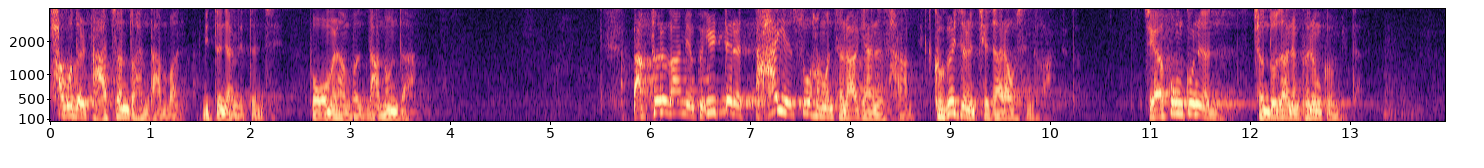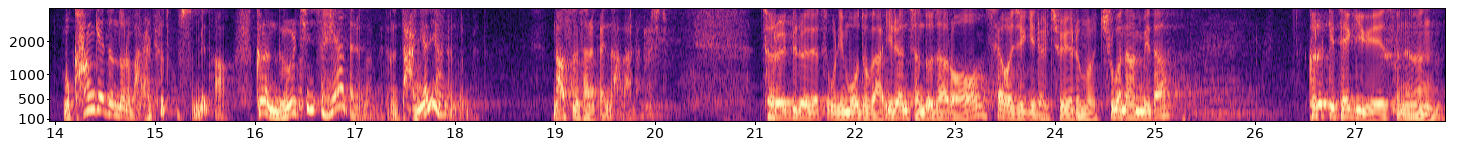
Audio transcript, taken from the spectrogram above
학우들 다 전도한다 한번. 믿든지 안 믿든지. 복음을 한번 나눈다. 딱 들어가면 그 일대를 다 예수 한번 전하게 하는 사람. 그거 저는 제자라고 생각합니다. 제가 꿈꾸는 전도자는 그런 겁니다. 뭐 관계 전도는 말할 필요도 없습니다. 그건 늘 진짜 해야 되는 겁니다. 당연히 하는 겁니다. 낯선 사람까지 나가는 것이죠. 저를 비롯해서 우리 모두가 이런 전도자로 세워지기를 주의 이름으로 축원합니다. 그렇게 되기 위해서는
